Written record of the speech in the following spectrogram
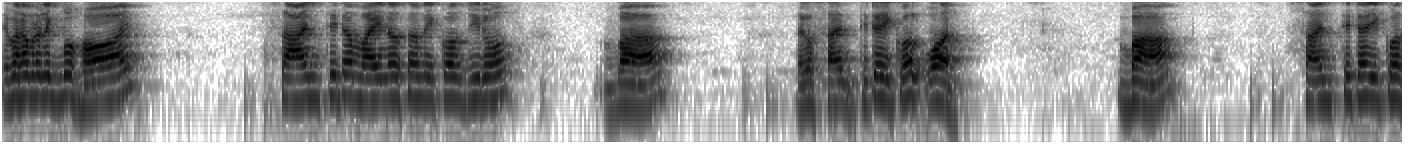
এবার আমরা লিখব হয় sine theta minus one equal zero বা দেখো সাইন থিটা ইকুয়াল ওয়ান বা সাইন থিটা ইকুয়াল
